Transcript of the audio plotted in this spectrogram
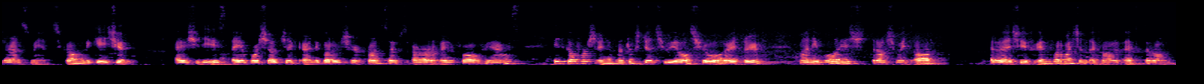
transmits communication. ICT is a broad subject and the concepts are involved. It covers any products that will show, retrieve, manipulate, transmit, or receive information external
